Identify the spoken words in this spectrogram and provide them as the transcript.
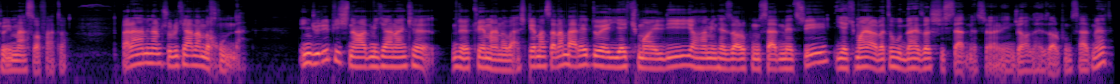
توی این مسافت ها برای همینم شروع کردم به خوندن. اینجوری پیشنهاد می‌کردن که توی منابعش که مثلا برای دو یک مایلی یا همین 1500 متری یک مایل البته حدود 1600 متر اینجا حالا 1500 متر.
